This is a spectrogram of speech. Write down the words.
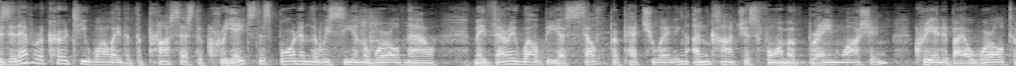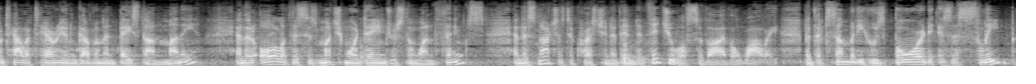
has it ever occurred to you, Wally, that the process that creates this boredom that we see in the world now may very well be a self-perpetuating, unconscious form of brainwashing created by a world totalitarian government based on money, and that all of this is much more dangerous than one thinks, and it's not just a question of individual survival, Wally, but that somebody who's bored is asleep,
